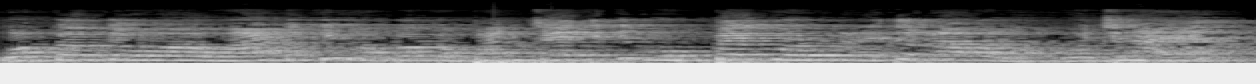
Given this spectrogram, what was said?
ఒక్కొక్క వార్డుకి ఒక్కొక్క పంచాయతీకి ముప్పై కోట్ల నిధులు రావాలి? వచ్చినాయా?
